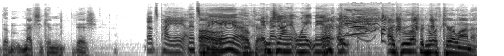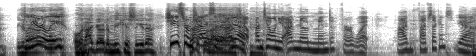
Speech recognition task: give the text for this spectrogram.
the Mexican dish. That's paella. That's paella. Oh, okay. You And that- giant white man. I, I grew up in North Carolina. you know. Clearly. when I go to Mi Casita, She's from Texas. I asked. I'm, Yeah. tell- I'm telling you, I've known Minda for what five five seconds. Yeah.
